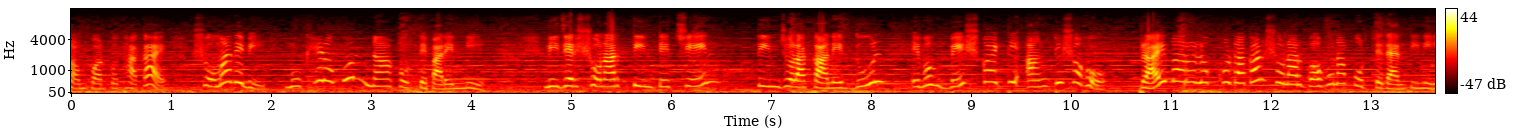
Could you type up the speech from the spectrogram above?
সম্পর্ক থাকায় সোমা দেবী মুখের ওপর না করতে পারেননি। নিজের সোনার তিনটে চেন তিন জোড়া কানের দুল এবং বেশ কয়েকটি আংটি সহ প্রায় বারো লক্ষ টাকার সোনার গহনা পরতে দেন তিনি।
